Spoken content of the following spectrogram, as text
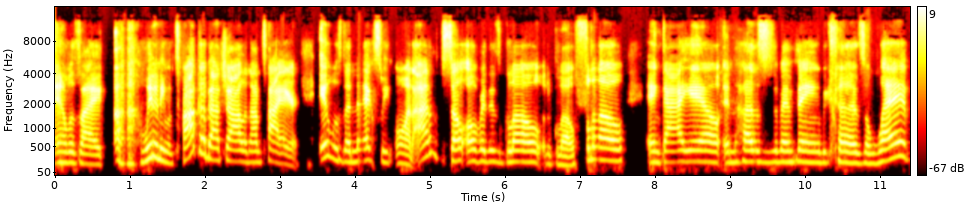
and was like, we didn't even talk about y'all, and I'm tired. It was the next week on. I'm so over this glow, glow, flow, and Gael and husband thing because what?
